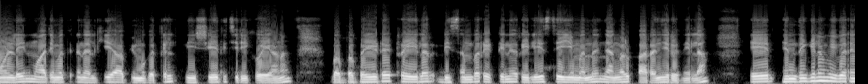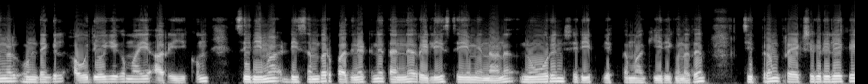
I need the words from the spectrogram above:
ഓൺലൈൻ മാധ്യമത്തിന് നൽകിയ അഭിമുഖത്തിൽ നിഷേധിച്ചിരിക്കുകയാണ്. ബബബയുടെ ട്രെയിലർ ഡിസംബർ എട്ടിന് റിലീസ് ചെയ്യുമെന്ന് ഞങ്ങൾ പറഞ്ഞിരുന്നില്ല. എന്തെങ്കിലും വിവരങ്ങൾ ഉണ്ടെങ്കിൽ ഔദ്യോഗികമായി അറിയിക്കും. ഡിസംബർ പതിനെട്ടിന് തന്നെ റിലീസ് ചെയ്യുമെന്നാണ് നൂറിൻ ഷെരീഫ് വ്യക്തമാക്കിയിരിക്കുന്നത്. ചിത്രം പ്രേക്ഷകരിലേക്ക്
